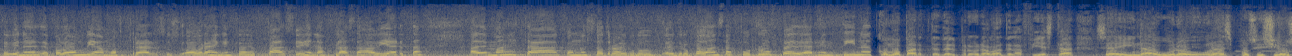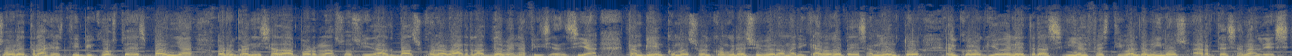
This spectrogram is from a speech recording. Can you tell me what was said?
que viene desde Colombia a mostrar sus obras en estos espacios y en las plazas abiertas. Además está con nosotros el, grupo, el grupo Danza Furrufe de Argentina. Como parte del programa de la fiesta se inauguró una exposición sobre trajes típicos de España organizada por la Sociedad Vasco Navarra de Beneficencia. También comenzó el Congreso Iberoamericano de Pensamiento, el Coloquio de Letras y el Festival de Vinos Artesanales.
